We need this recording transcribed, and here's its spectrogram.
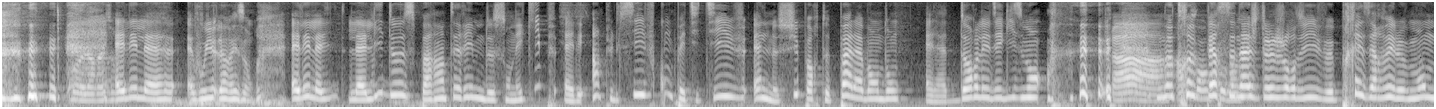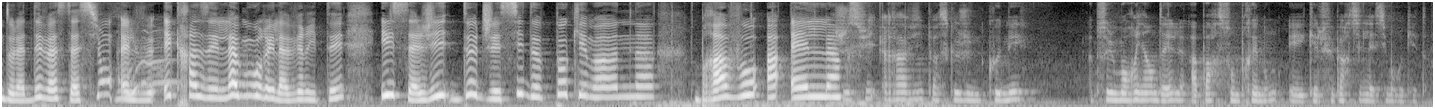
elle a raison. Elle est la... Oui, elle a raison. Elle est la, la leaduse par intérim de son équipe. Elle est impulsive, compétitive. Elle ne supporte pas l'abandon. Elle adore les déguisements. Ah, Notre personnage d'aujourd'hui veut préserver le monde de la dévastation. Elle veut écraser l'amour et la vérité. Il s'agit de Jessie de Pokémon. Bravo à elle. Je suis ravie parce que je ne connais absolument rien d'elle à part son prénom et qu'elle fait partie de la Team Rocket.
